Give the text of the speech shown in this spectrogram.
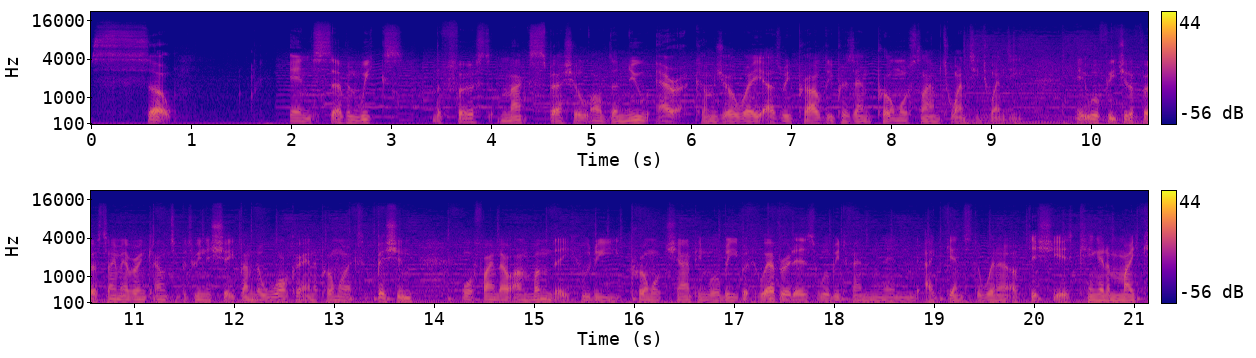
So, in seven weeks, the first Max special of the new era comes your way as we proudly present Promo Slam 2020. It will feature the first time ever encounter between the Shape and the Walker in a promo exhibition. We'll find out on Monday who the promo champion will be, but whoever it is will be defending against the winner of this year's King of the Mike.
